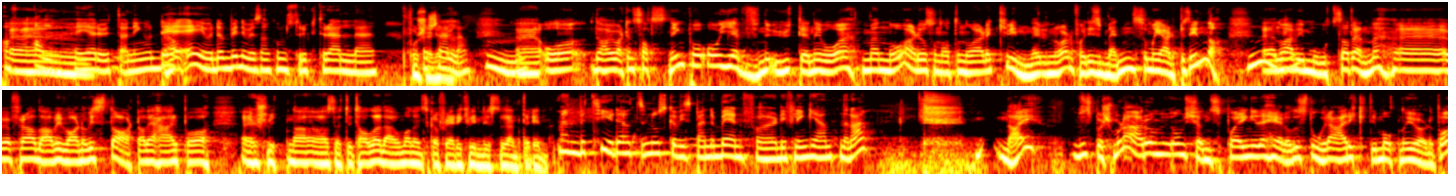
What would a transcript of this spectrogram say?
Av all Eh, høyere utdanning. Og det ja. er jo, da begynner vi å snakke om strukturelle forskjeller. forskjeller. Mm. Eh, og Det har jo vært en satsing på å jevne ut det nivået, men nå er det jo sånn at nå er det kvinner, nå er det faktisk menn som må hjelpes inn. da. Eh, nå er vi motsatt ende eh, fra da vi var når vi starta det her på eh, slutten av 70-tallet, der hvor man ønska flere kvinnelige studenter inn. Men betyr det at nå skal vi spenne ben for de flinke jentene, da? Nei. Spørsmålet er om, om kjønnspoeng i det hele og det store er riktig måten å gjøre det på.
